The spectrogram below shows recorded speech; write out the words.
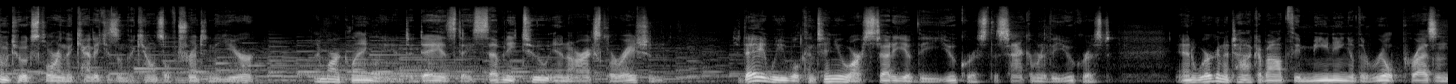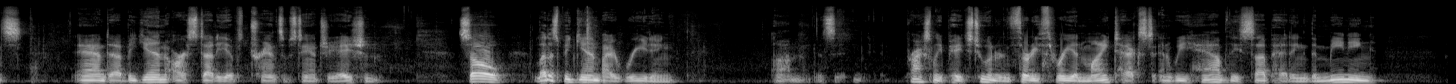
Welcome to Exploring the Catechism of the Council of Trent in a Year. I'm Mark Langley, and today is day 72 in our exploration. Today we will continue our study of the Eucharist, the sacrament of the Eucharist, and we're going to talk about the meaning of the real presence and uh, begin our study of transubstantiation. So let us begin by reading. Um, it's approximately page 233 in my text, and we have the subheading The Meaning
